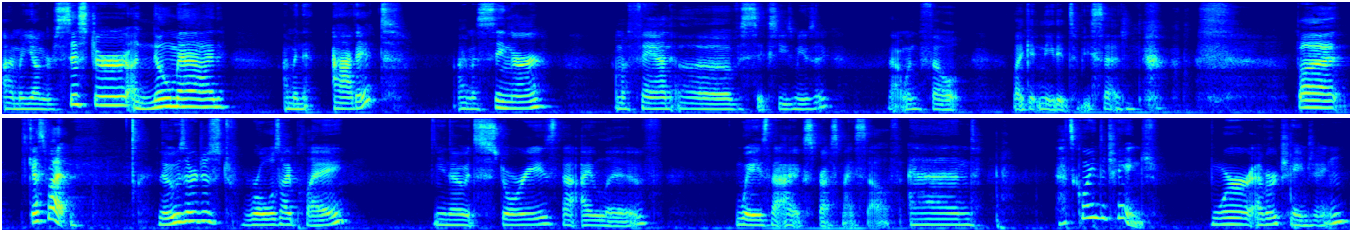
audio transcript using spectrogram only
I'm a younger sister, a nomad. I'm an addict. I'm a singer. I'm a fan of 60s music. That one felt like it needed to be said. but guess what? Those are just roles I play. You know, it's stories that I live, ways that I express myself. And that's going to change. We're ever changing.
